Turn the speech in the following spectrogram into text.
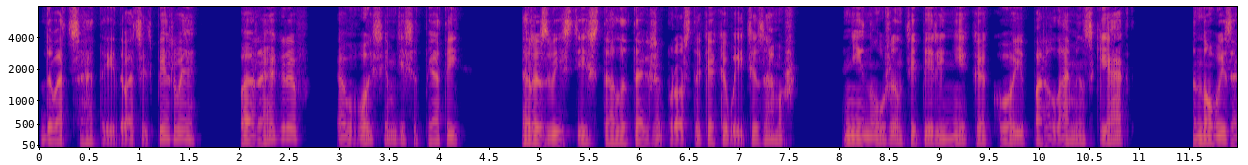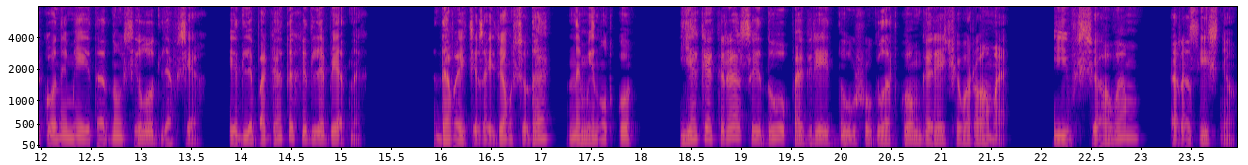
20 и 21, параграф 85, развестись стало так же просто, как и выйти замуж. Не нужен теперь никакой парламентский акт. Новый закон имеет одну силу для всех, и для богатых, и для бедных. Давайте зайдем сюда на минутку. Я как раз иду погреть душу глотком горячего рома, и все вам разъясню.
